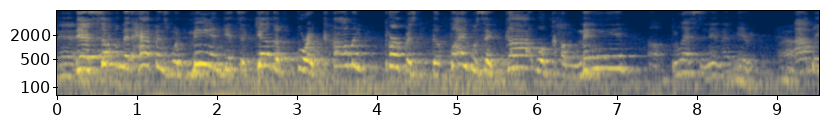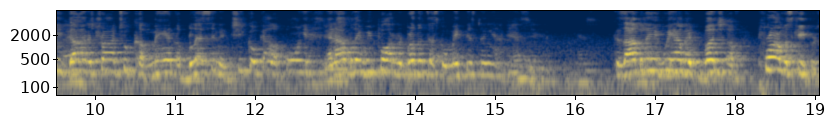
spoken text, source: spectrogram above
Amen. There's something that happens when men get together for a common purpose. The Bible said God will command a blessing in that area. I believe God is trying to command a blessing in Chico, California, and I believe we part of the brothers that's gonna make this thing happen. Yes. Yes. Because I believe we have a bunch of promise keepers.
